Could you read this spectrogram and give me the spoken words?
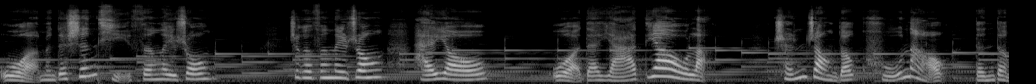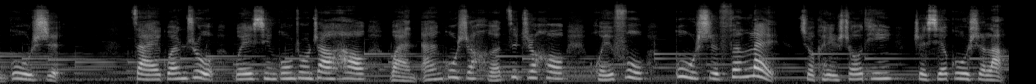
我们的身体分类中。这个分类中还有我的牙掉了、成长的苦恼等等故事。在关注微信公众账号“晚安故事盒子”之后，回复“故事分类”就可以收听这些故事了。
